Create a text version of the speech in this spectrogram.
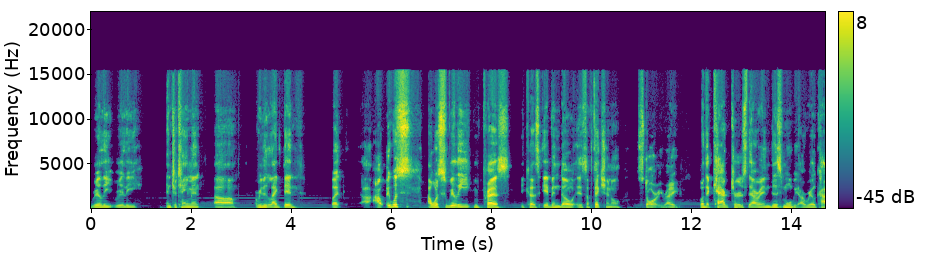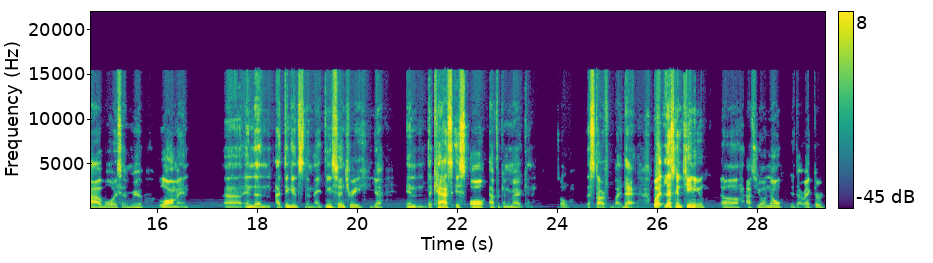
really, really entertainment. Uh, I really liked it, but I, I, it was I was really impressed because even though it's a fictional story, right? But the characters that are in this movie are real cowboys and real lawmen. Uh, in the I think it's the 19th century, yeah. And the cast is all African American. So let's start by that. But let's continue. Uh, as you all know, the director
